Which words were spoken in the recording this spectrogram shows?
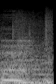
Yeah.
